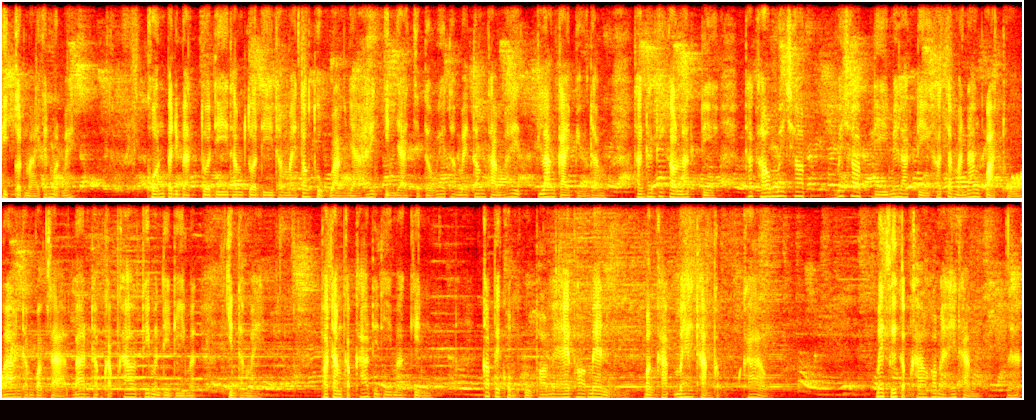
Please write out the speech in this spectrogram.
ผิดกฎหมายกันหมดไหมคนปฏิบัติตัวดีทำตัวดีทำไมต้องถูกวางยาให้กินยาจิตเวชทำไมต้องทำให้ร่างกายผิวดำทั้งทั้งที่เขารักดี ถ้าเขาไม่ชอบไม่ชอบดีไม่รักดี เขาจะมานั่งกวาดถูบ้านทำความสะอาดบ้านทำกับข้าวที่มันดีๆมากินทำไม พอทำกับข้าวดีๆมากิน ก็ไปข่มขู่พ่อแม่ให้พ่อแม่บังคับไม่ให้ทำกับข้าว ไม่ซื้อกับข้าวเข้ามาให้ทำนะ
